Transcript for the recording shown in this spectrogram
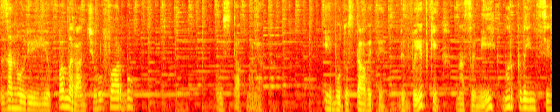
занурюю її в помаранчеву фарбу. Ось так малята. І буду ставити відбитки на самій морквинці.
